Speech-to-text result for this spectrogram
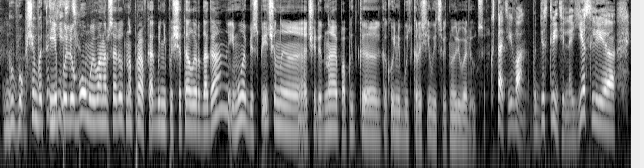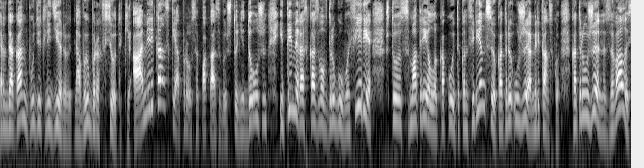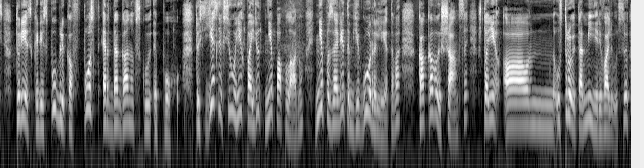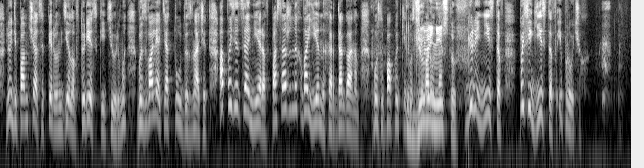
Ну, в общем, в этом И есть. по-любому Иван абсолютно прав. Как бы ни посчитал Эрдоган, ему обеспечена очередная попытка какой-нибудь красивой цветной революции. Кстати, Иван, вот действительно, если Эрдоган будет лидировать на выборах все-таки, а американские опросы показывают, что не должен, и ты мне рассказывал в другом эфире, что смотрела какую-то конференцию, которая уже, американскую, которая уже называлась «Турецкая республика в пост-эрдогановскую эпоху». То есть, если все у них пойдет не по плану, не по заветам Егора Летова, каковы шансы, что они э, устроят там мини-революцию, люди помчатся первым делом в турецкие тюрьмы, вызволять оттуда, значит, оппозиционеров, посаженных военных Эрдоганом после попытки Гюленистов. Гюленистов, пофигистов и прочих.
